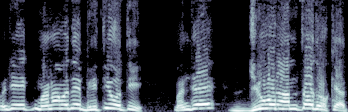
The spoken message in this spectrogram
म्हणजे एक मनामध्ये भीती होती. म्हणजे जीव आमचा धोक्यात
